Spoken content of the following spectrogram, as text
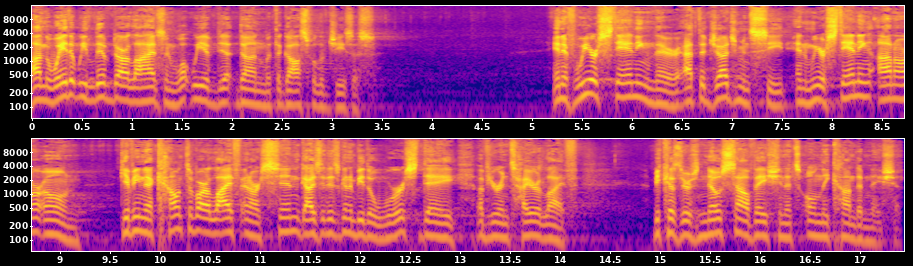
on the way that we lived our lives and what we have d- done with the gospel of Jesus. And if we are standing there at the judgment seat and we are standing on our own, giving an account of our life and our sin, guys, it is going to be the worst day of your entire life because there's no salvation, it's only condemnation.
